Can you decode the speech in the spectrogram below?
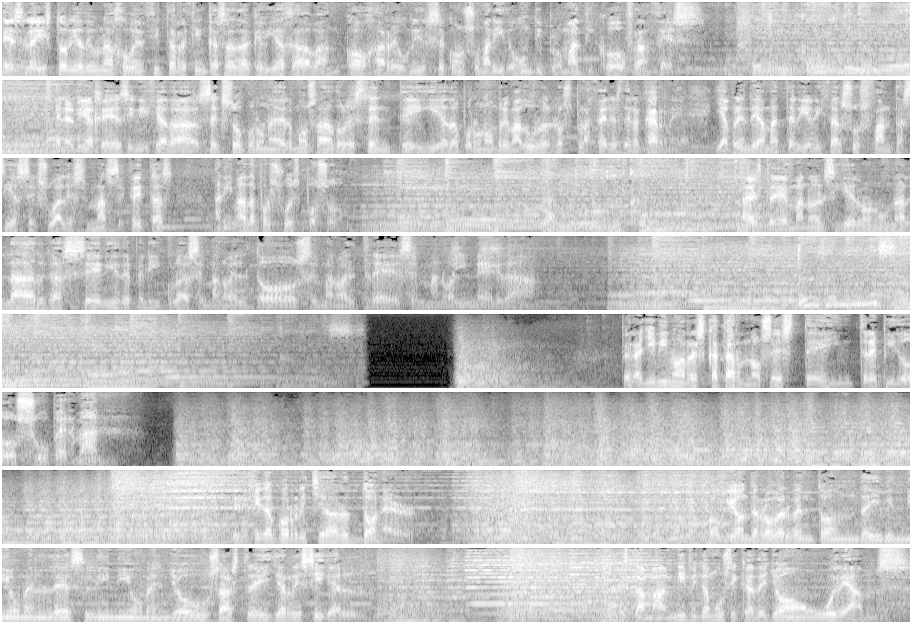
Es la historia de una jovencita recién casada que viaja a Bangkok a reunirse con su marido, un diplomático francés. En el viaje es iniciada al sexo por una hermosa adolescente y guiada por un hombre maduro en los placeres de la carne y aprende a materializar sus fantasías sexuales más secretas animada por su esposo. A este Manuel siguieron una larga serie de películas, en Manuel 2, en Manuel 3, en Manuel Negra. Pero allí vino a rescatarnos este intrépido Superman. Dirigida por Richard Donner. Con guion de Robert Benton, David Newman, Leslie Newman, Joe Sastre y Jerry Siegel. Esta magnífica música de John Williams.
